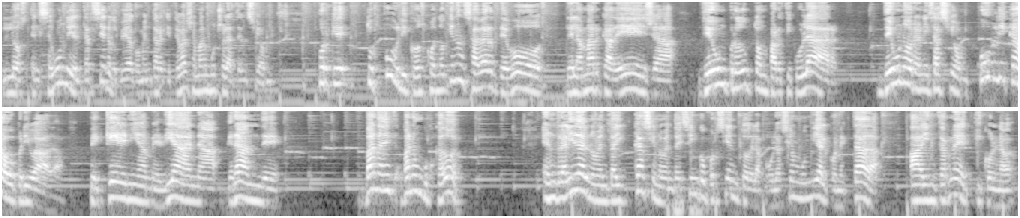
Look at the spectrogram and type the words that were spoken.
los, el segundo y el tercero que te voy a comentar, que te va a llamar mucho la atención. Porque tus públicos, cuando quieran saber de vos, de la marca de ella, de un producto en particular, de una organización pública o privada, pequeña, mediana, grande, van a, un buscador. En realidad el 90 y casi el 95% de la población mundial conectada a internet y con la,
